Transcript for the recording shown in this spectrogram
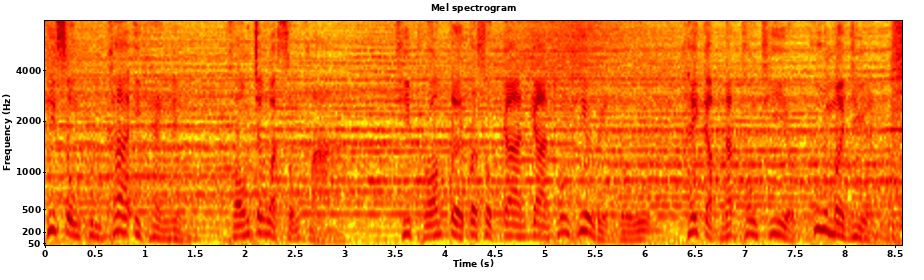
ที่ทรงคุณค่าอีกแห่งหนึ่งของจังหวัดสงขลา ที่พร้อมเปิดประสบการณ์การท่องเที่ยวเรียนรู้ให้กับนักท่องเที่ยวผู้มาเยือน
